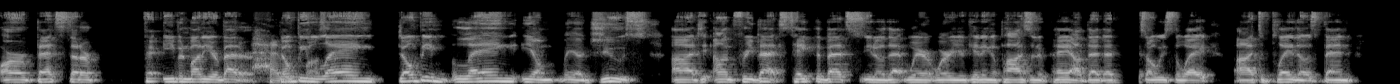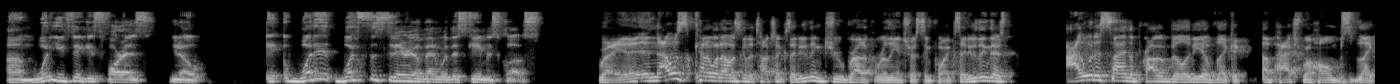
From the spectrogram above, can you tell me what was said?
are bets that are even money or better. Heavy don't be plus. laying don't be laying you know, you know juice uh, to, on free bets. Take the bets, you know, that where where you're getting a positive payout. That that's always the way uh, to play those. Ben, um, what do you think as far as you know? It, what is what's the scenario, Ben, where this game is close? Right, and that was kind of what I was going to touch on because I do think Drew brought up a really interesting point because I do think there's I would assign the probability of like a, a Patrick Mahomes like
